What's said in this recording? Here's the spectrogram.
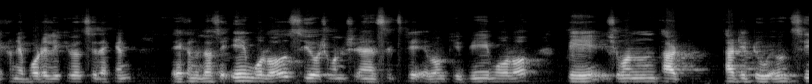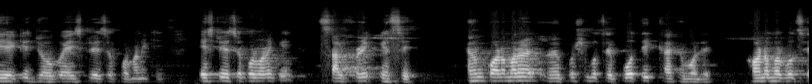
এখানে বোর্ডে লিখে ফেলছি। দেখেন, এখানে আছে এ মূল সিও সমান সিক্সটি এবং কি বি মূল পি সমান থার্টি টু এবং সি একটি যৌগ এইচ টু এস ফোর মানে কি? এইচ টু এস ফোর মানে কি? সালফারিক অ্যাসিড এখন ক নম্বর প্রশ্ন বলছে প্রতীক কাকে বলে? খ নম্বর বলছে,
